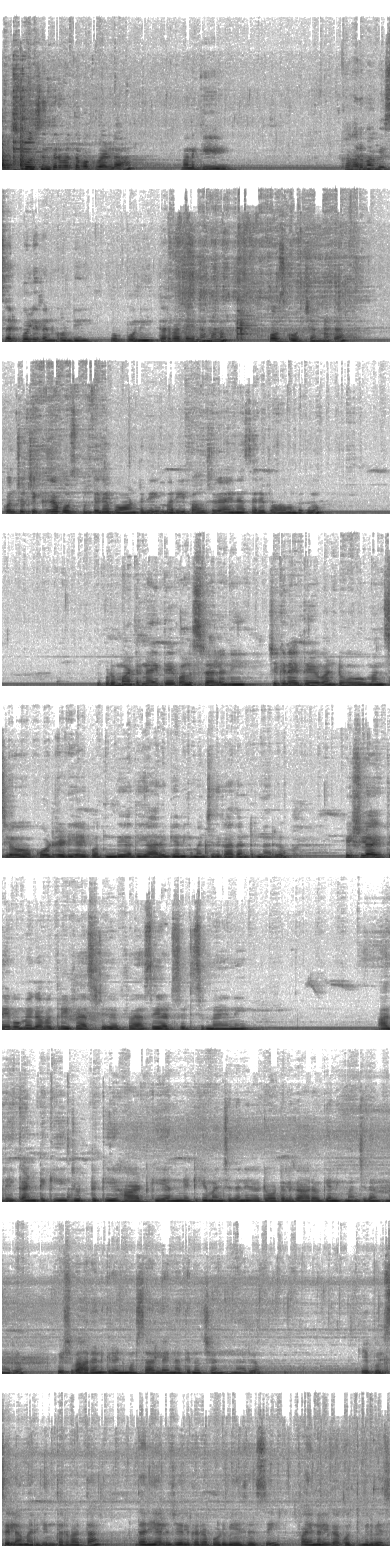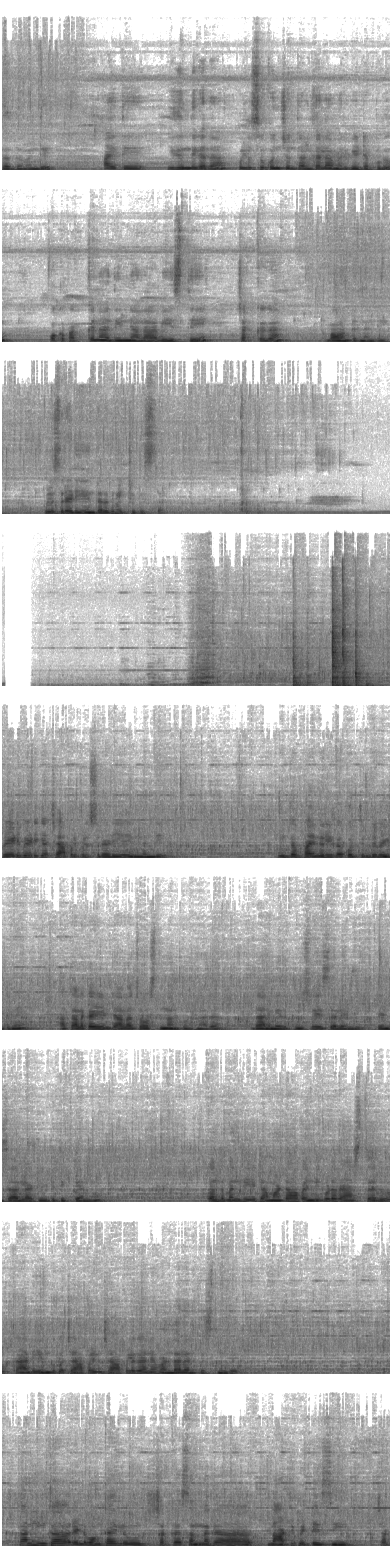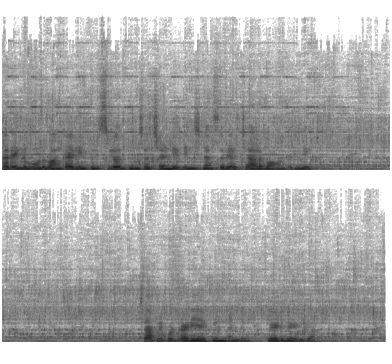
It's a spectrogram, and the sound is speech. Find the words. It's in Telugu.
పులుసు పోసిన తర్వాత ఒకవేళ మనకి కారం అవి సరిపోలేదనుకోండి ఉప్పుని తర్వాత అయినా మనం పోసుకోవచ్చు అన్నమాట. కొంచెం చిక్కగా పోసుకుంటేనే బాగుంటుంది. మరీ పలుచగా అయినా సరే బాగుండదు. ఇప్పుడు మటన్ అయితే కొలెస్ట్రాల్ అని చికెన్ అయితే వన్ టూ మంత్స్లో కోడి రెడీ అయిపోతుంది. అది ఆరోగ్యానికి మంచిది కాదంటున్నారు. ఫిష్లో అయితే omega three fast fatty acids ఉన్నాయని అది కంటికి జుట్టుకి హార్ట్కి అన్నిటికీ మంచిదని టోటల్గా ఆరోగ్యానికి మంచిది అంటున్నారు. ఫిష్ వారానికి రెండు మూడు సార్లు అయినా తినొచ్చు అంటున్నారు. ఈ పులుసు ఇలా మరిగిన తర్వాత ధనియాలు జీలకర్ర పొడి వేసేసి ఫైనల్గా కొత్తిమీర వేసేద్దామండి. అయితే ఇది ఉంది కదా పులుసు కొంచెం తలతలా మరిగేటప్పుడు ఒక పక్కన దీన్ని అలా వేస్తే చక్కగా బాగుంటుందండి. పులుసు రెడీ అయిన తర్వాత మీకు చూపిస్తాను వేడివేడిగా చేపల పులుసు రెడీ అయిందండి. ఇంకా ఫైనల్గా కొత్తిమీర వేయటమే. ఆ తలకాయ ఏంటి అలా చూస్తుంది అనుకుంటున్నారా? దాని మీద పులుసు వేసాలండి. రెండుసార్లు అటు ఇటు తిప్పాను. కొంతమంది టమాటా అవన్నీ కూడా వేస్తారు. కానీ ఎందుకో చేపలను చేపలుగానే వండాలనిపిస్తుంది. కానీ ఇంకా రెండు వంకాయలు చక్కగా సన్నగా నాట్లు పెట్టేసి చక్కగా రెండు మూడు వంకాయలు ఈ పులుసులో దించవచ్చండి దించినా సరే చాలా బాగుంటుంది. చేపలు కూడా రెడీ అయిపోయిందండి. వేడి వేడిగా.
